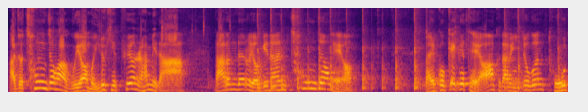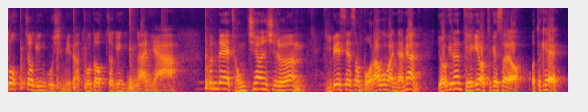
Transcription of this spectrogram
아주 청정하고요. 뭐 이렇게 표현을 합니다. 나름대로 여기는 청정해요. 맑고 깨끗해요. 그 다음에 이쪽은 도덕적인 곳입니다. 도덕적인 공간이야. 근데 정치 현실은 EBS에서 뭐라고 봤냐면 여기는 되게 어떻게 써요? 어떻게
